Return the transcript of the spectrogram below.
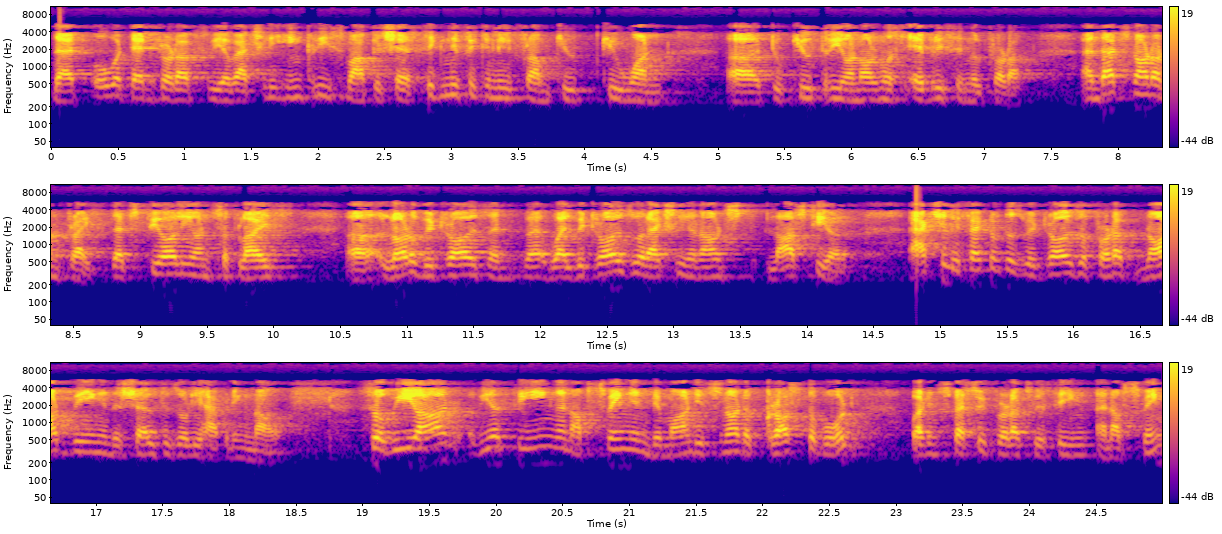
that over 10 products, we have actually increased market share significantly from Q, Q1 uh, to Q3 on almost every single product. And that's not on price. That's purely on supplies. Uh, a lot of withdrawals, and while withdrawals were actually announced last year, actual effect of those withdrawals of product not being in the shelf is only happening now. So we are, we are seeing an upswing in demand. It's not across the board, but in specific products we're seeing an upswing.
